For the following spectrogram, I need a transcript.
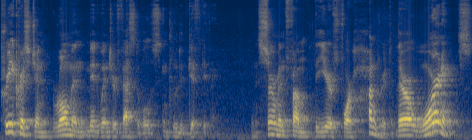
Pre Christian Roman midwinter festivals included gift giving in a sermon from the year 400, there are warnings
